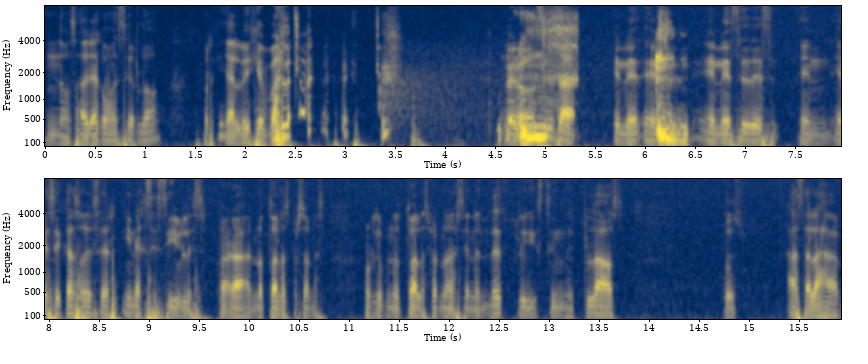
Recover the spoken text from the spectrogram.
No sabría cómo decirlo, porque ya lo dije mal. pero sí, o sea, en, e, en, en, ese en ese caso de ser inaccesibles para no todas las personas, porque pues, no todas las personas tienen Netflix, Disney Plus, pues hasta la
